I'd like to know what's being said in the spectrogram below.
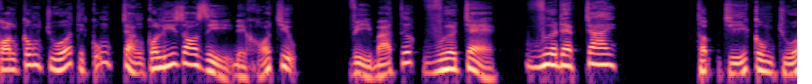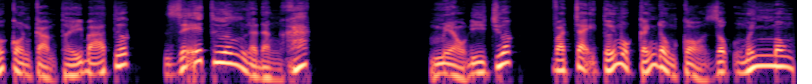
Còn công chúa thì cũng chẳng có lý do gì để khó chịu, vì bá tước vừa trẻ, vừa đẹp trai thậm chí công chúa còn cảm thấy bá tước, dễ thương là đằng khác mèo đi trước và chạy tới một cánh đồng cỏ rộng mênh mông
